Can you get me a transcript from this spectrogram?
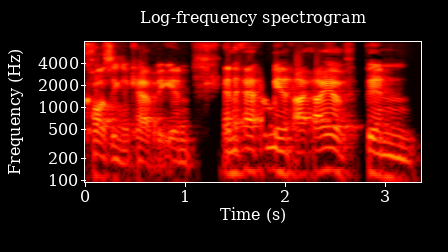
causing a cavity and and i mean I, I have been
